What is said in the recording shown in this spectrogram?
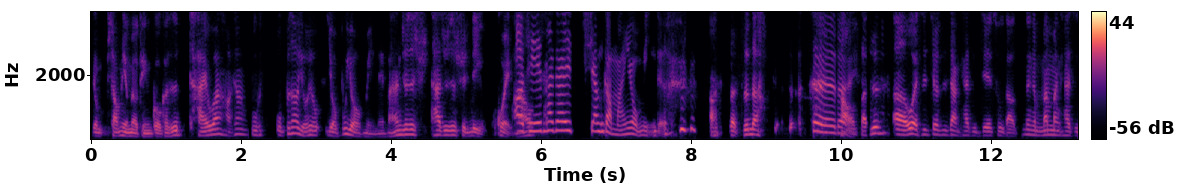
有小米有没有听过？可是台湾好像不，我不知道有有有不有名呢？反正就是他就是巡礼会。哦，其实他在香港蛮有名的。啊，真的，对对对，好，反正呃，我也是就是这样开始接触到那个，慢慢开始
